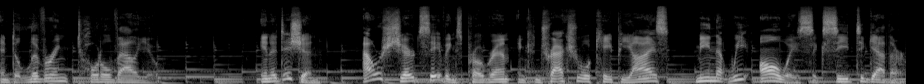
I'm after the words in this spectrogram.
and delivering total value. In addition, our shared savings program and contractual KPIs mean that we always succeed together.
